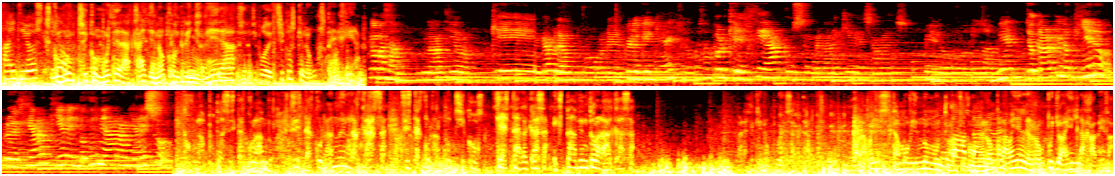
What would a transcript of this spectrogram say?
Ay, Dios, Es tío. como un chico muy de la calle, ¿no? Con riñonera. Es el tipo de chicos que le gusta Egea. ¿Qué pasa? Nada, tío. Que me cabrea un poco con él. ¿Pero qué, qué ha hecho? ¿Qué pasa? Porque Egea, pues en verdad me quiere, ¿sabes? Pero tú también. Yo claro que lo quiero, pero Egea no quiere, entonces me da rabia eso. La puta, se está colando. Se está colando en la casa. Se está colando, chicos. Ya está en la casa. Está dentro de la casa. Parece que no puede saltar. La valla se está moviendo un montonazo. hagas Como me rompa la ¿eh? valla, le rompo yo ahí en la cabeza.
